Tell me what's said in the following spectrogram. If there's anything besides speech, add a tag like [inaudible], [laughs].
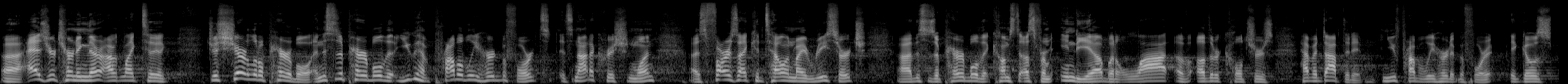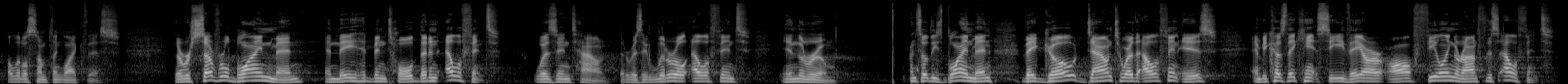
Uh, as you're turning there, I would like to just share a little parable. And this is a parable that you have probably heard before. It's, it's not a Christian one. As far as I could tell in my research, uh, this is a parable that comes to us from India, but a lot of other cultures have adopted it. And you've probably heard it before. It, it goes a little something like this There were several blind men, and they had been told that an elephant was in town. There was a literal elephant in the room. And so these blind men, they go down to where the elephant is, and because they can't see, they are all feeling around for this elephant.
